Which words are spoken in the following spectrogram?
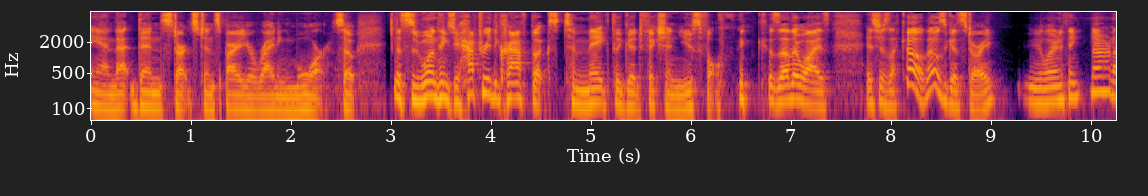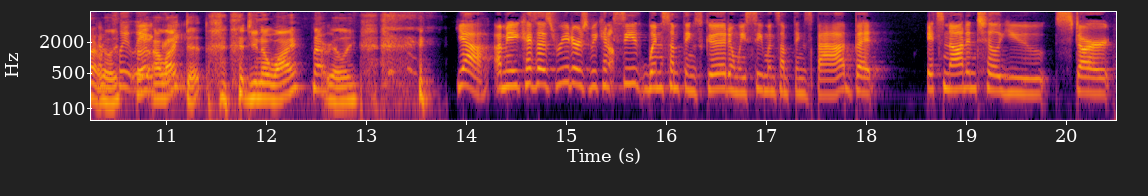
and that then starts to inspire your writing more. So this is one of the things you have to read the craft books to make the good fiction useful because otherwise it's just like, oh, that was a good story. You learn anything? No, not Completely really. But I liked it. Do you know why? Not really. yeah. I mean, because as readers, we can see when something's good and we see when something's bad, but it's not until you start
